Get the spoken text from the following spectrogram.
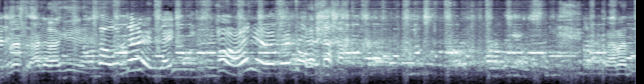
Terus ada lagi. Oh, udah guys. Ratu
